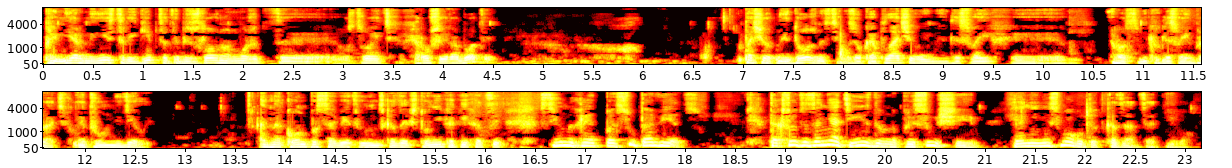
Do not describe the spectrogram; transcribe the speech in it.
премьер-министр Египта, то, безусловно, он может э, устроить хорошие работы, почетные должности, высокооплачиваемые для своих э, родственников, для своих братьев. Этого он не делает. Однако он посоветовал им сказать, что они, как их отцы, с юных лет пасут овец. Так что это занятие издавна присущее им, и они не смогут отказаться от него –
